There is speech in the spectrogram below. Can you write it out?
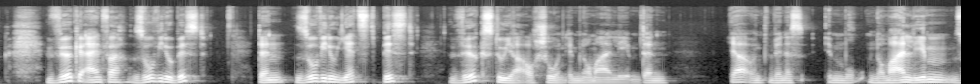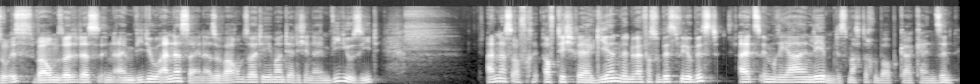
wirke einfach so, wie du bist, denn so wie du jetzt bist, wirkst du ja auch schon im normalen Leben. Denn ja, und wenn es im normalen Leben so ist, warum sollte das in einem Video anders sein? Also warum sollte jemand, der dich in einem Video sieht, anders auf, auf dich reagieren, wenn du einfach so bist, wie du bist, als im realen Leben? Das macht doch überhaupt gar keinen Sinn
